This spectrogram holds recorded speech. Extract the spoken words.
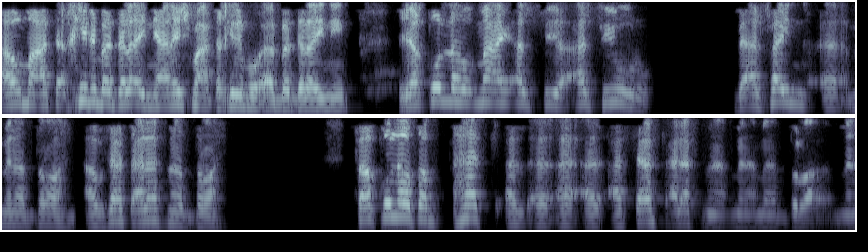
أو مع تأخير بدلين يعني إيش مع تأخير بدلين؟ يقول له معي 1000 1000 يورو ب 2000 من الدراهم أو 3000 من الدراهم. فأقول له طب هات ال 3000 من الدولار من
